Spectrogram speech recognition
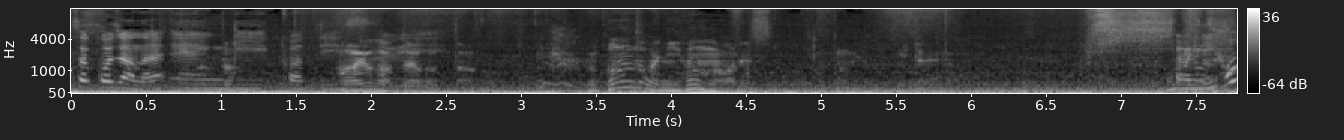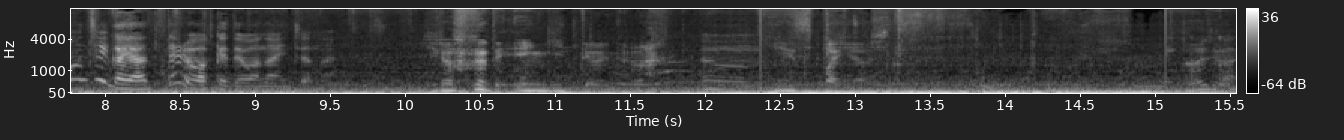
あそこじゃない？演技パティスリーあよかったよかった。このとこ日本のあれですみたいな。日本人がやってるわけではないんじゃない？ひらがなで演技って言われてるから。うん。インスパイアした。大丈夫？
